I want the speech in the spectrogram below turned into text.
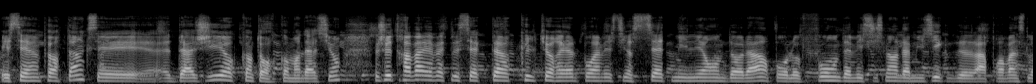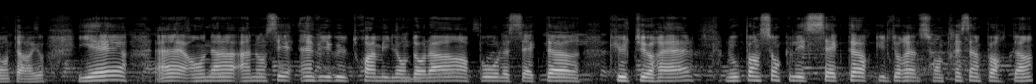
et c'est important que c'est d'agir quant aux recommandations. Je travaille avec le secteur culturel pour investir 7 millions de dollars pour le Fonds d'investissement de la musique de la province de l'Ontario. Hier, hein, on a annoncé 1,3 million de dollars pour le secteur culturel. Nous pensons que les secteurs culturels sont très importants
